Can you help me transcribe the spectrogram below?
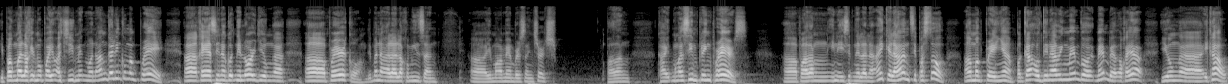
Ipagmalaki mo pa yung achievement mo na ang galing ko mag-pray. Uh, kaya sinagot ni Lord yung uh, uh, prayer ko. Di ba naalala ko minsan, uh, yung mga members ng church, parang kahit mga simpleng prayers, uh, parang iniisip nila na, ay, kailangan si pastor ang mag-pray niya. Pagka ordinary member, member o kaya yung uh, ikaw,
